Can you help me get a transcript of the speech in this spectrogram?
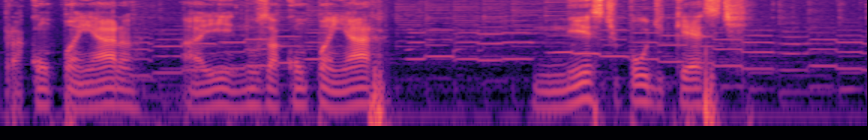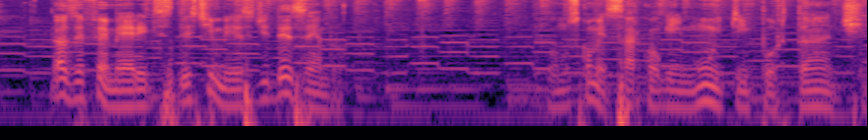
para acompanhar aí, nos acompanhar neste podcast das efemérides deste mês de dezembro. Vamos começar com alguém muito importante,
